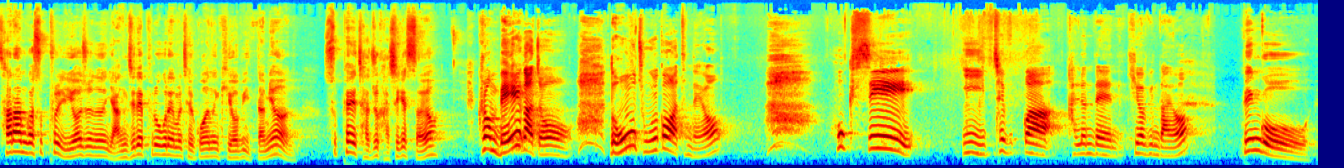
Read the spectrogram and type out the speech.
사람과 숲을 이어주는 양질의 프로그램을 제공하는 기업이 있다면 숲에 자주 가시겠어요? 그럼 매일 가죠. 헉, 너무 좋을 것 같은데요. 헉, 혹시 이 입체북과 관련된 기업인가요? 빙고!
